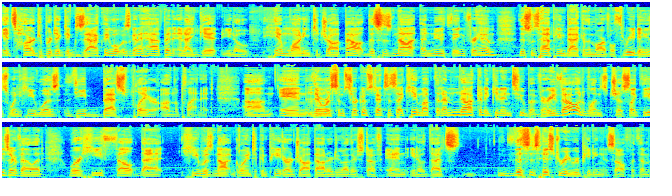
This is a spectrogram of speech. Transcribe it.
it's hard to predict exactly what was going to happen and i get you know him wanting to drop out this is not a new thing for him this was happening back in the marvel 3 days when he was the best player on the planet um, and mm-hmm. there were some circumstances that came up that i'm not going to get into but very valid ones just like these are valid where he felt that he was not going to compete or drop out or do other stuff. And, you know, that's this is history repeating itself with him.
